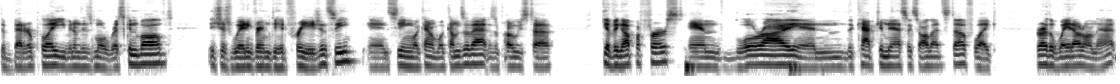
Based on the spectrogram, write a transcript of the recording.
the better play, even if there's more risk involved, is just waiting for him to hit free agency and seeing what kind of what comes of that, as opposed to giving up a first and Lohrei and the cap gymnastics, all that stuff. Like, I'd rather wait out on that.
